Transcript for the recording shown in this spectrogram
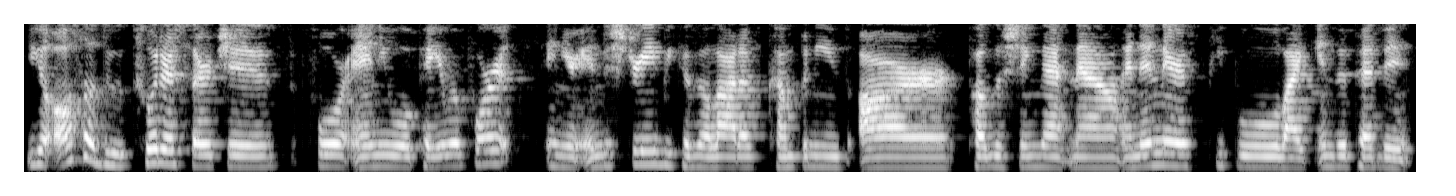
You can also do Twitter searches for annual pay reports in your industry because a lot of companies are publishing that now. And then there's people like independent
